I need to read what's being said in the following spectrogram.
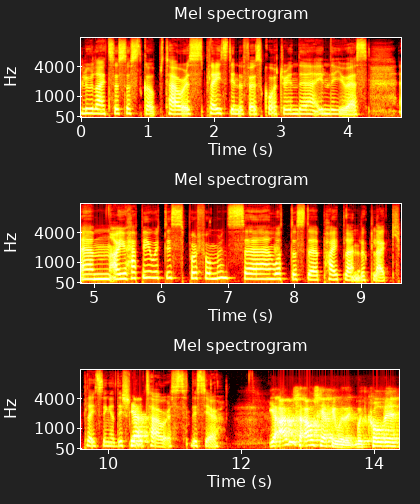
blue light cystoscope towers placed in the first quarter in the in the US. Um, are you happy with this performance? what does the pipeline look like placing additional yeah. towers this year? Yeah, I was I was happy with it. With COVID,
